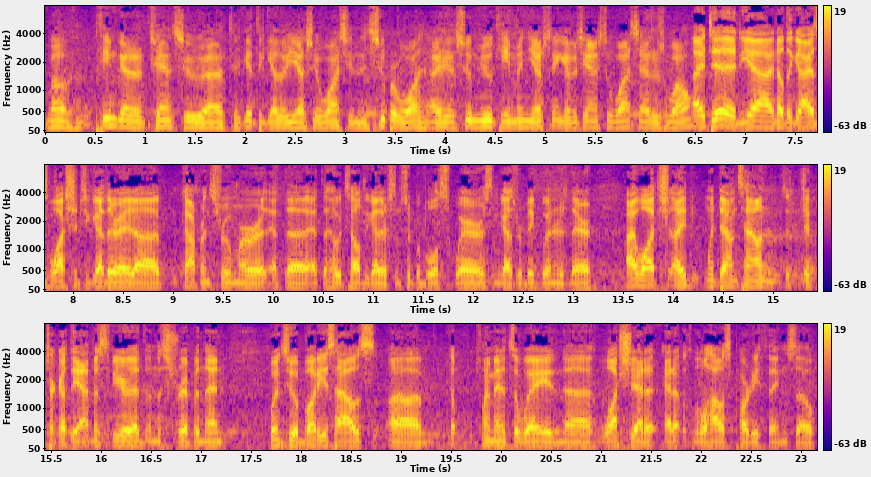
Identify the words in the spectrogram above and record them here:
Well, the team got a chance to uh, to get together yesterday watching the Super Bowl. I assume you came in yesterday and got a chance to watch that as well. I did. Yeah, I know the guys watched it together at a conference room or at the at the hotel together. Some Super Bowl squares. Some guys were big winners there. I watched. I went downtown to check out the atmosphere on the strip, and then went to a buddy's house, uh, a couple, twenty minutes away, and uh, watched it at a, at a little house party thing. So.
